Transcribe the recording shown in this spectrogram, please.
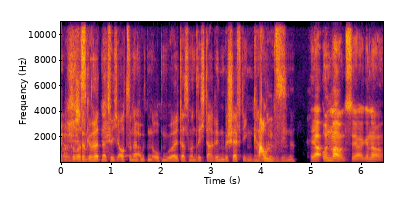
Aber sowas Stimmt. gehört natürlich auch zu einer guten Open World, dass man sich darin beschäftigen kann. Mounts. Ne? Ja, und Mounts, ja, genau.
